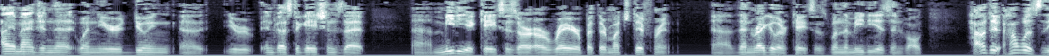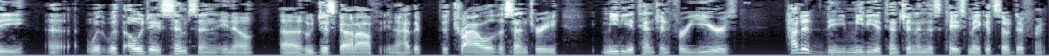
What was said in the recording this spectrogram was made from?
I imagine that when you're doing uh, your investigations, that uh, media cases are, are, rare, but they're much different uh, than regular cases when the media is involved. How did how was the uh, with with O.J. Simpson? You know, who just got off, you know, had the, the trial of the century, media attention for years. How did the media attention in this case make it so different?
